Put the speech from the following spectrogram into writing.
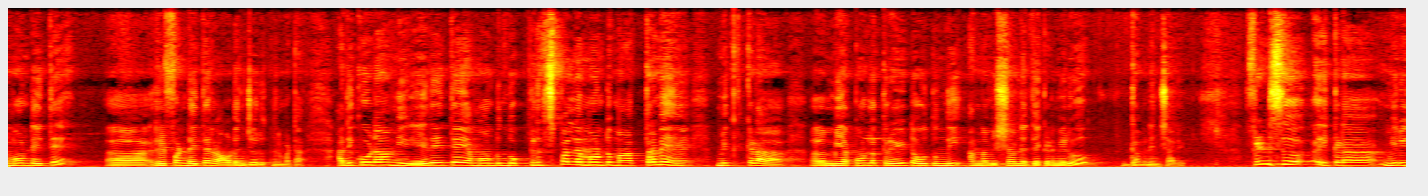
అమౌంట్ అయితే రిఫండ్ అయితే రావడం జరుగుతుంది అనమాట అది కూడా మీరు ఏదైతే అమౌంట్ ఉందో ప్రిన్సిపల్ అమౌంట్ మాత్రమే మీకు ఇక్కడ మీ అకౌంట్లో క్రెడిట్ అవుతుంది అన్న విషయాన్ని అయితే ఇక్కడ మీరు గమనించాలి. ఫ్రెండ్స్ ఇక్కడ మీరు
